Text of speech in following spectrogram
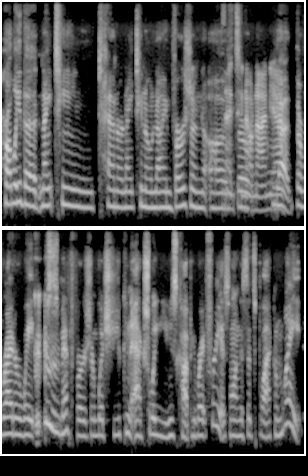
probably the 1910 or 1909 version of the- 1909, yeah. yeah the Rider Waite Smith version, which you can actually use copyright free as long as it's black and white.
